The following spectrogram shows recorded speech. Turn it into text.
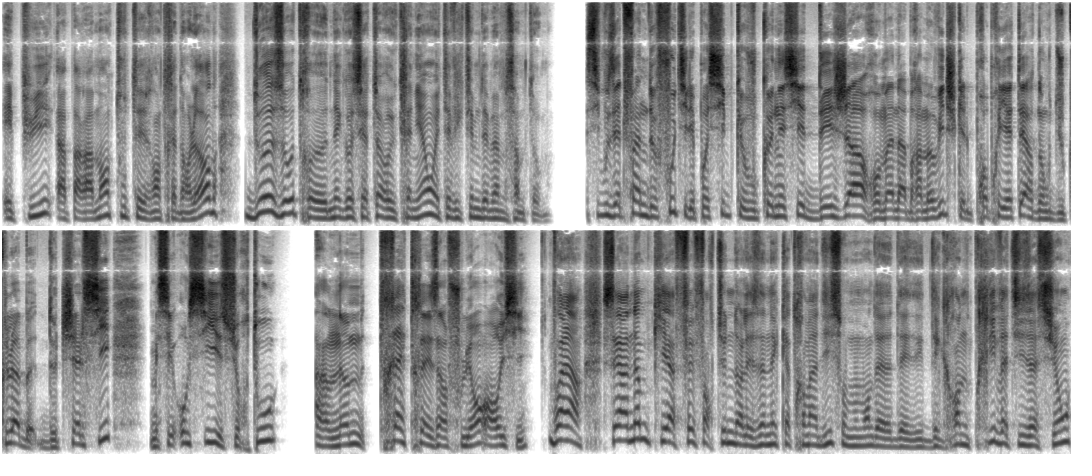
et puis apparemment tout est rentré dans l'ordre. Deux autres euh, négociateurs ukrainiens ont été victimes des mêmes symptômes. Si vous êtes fan de foot, il est possible que vous connaissiez déjà Roman Abramovich, qui est le propriétaire donc du club de Chelsea, mais c'est aussi et surtout un homme très très influent en Russie. Voilà, c'est un homme qui a fait fortune dans les années 90 au moment des grandes privatisations,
